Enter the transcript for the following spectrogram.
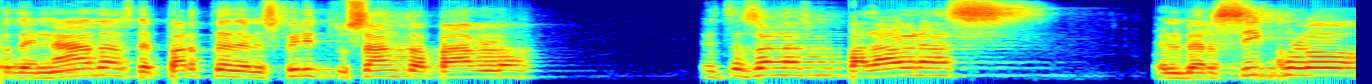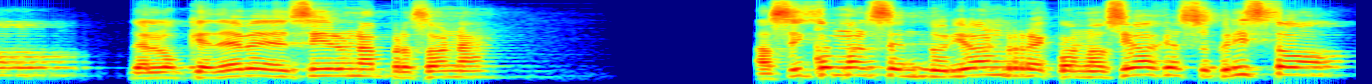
ordenadas de parte del Espíritu Santo a Pablo. Estas son las palabras, el versículo de lo que debe decir una persona. Así como el centurión reconoció a Jesucristo,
